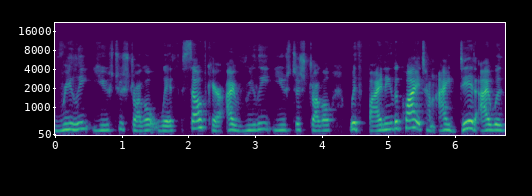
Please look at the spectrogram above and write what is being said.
really used to struggle with self care. I really used to struggle with finding the quiet time. I did. I would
